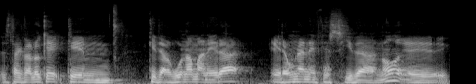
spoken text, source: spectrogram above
está claro que, que, de alguna manera era una necesidad, ¿no? Eh,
